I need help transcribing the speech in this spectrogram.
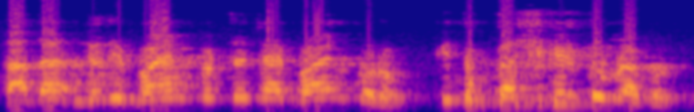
তারা যদি বয়ান করতে চায় বয়ান করো, কিন্তু তশকিল তোমরা করো।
